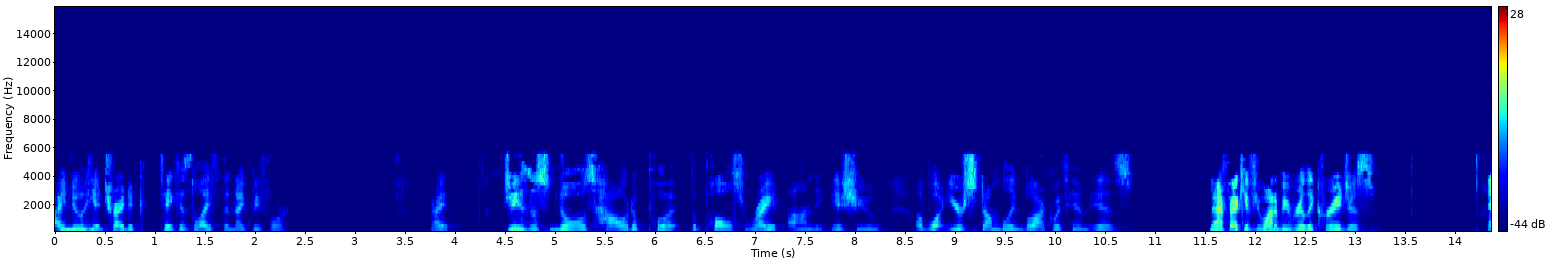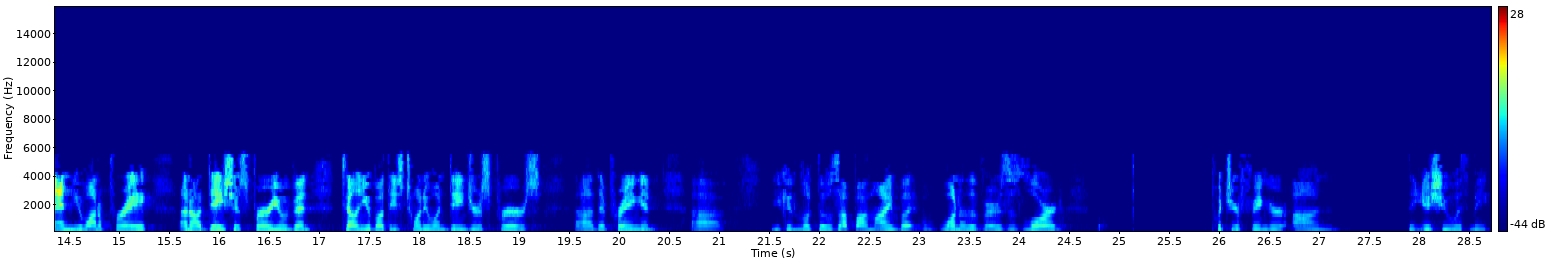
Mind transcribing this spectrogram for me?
I knew he had tried to take his life the night before. Right? Jesus knows how to put the pulse right on the issue of what your stumbling block with him is. Matter of fact, if you want to be really courageous and you want to pray an audacious prayer, you know, we've been telling you about these 21 dangerous prayers uh, they're praying, and uh, you can look those up online, but one of the verses is, Lord, put your finger on the issue with me.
